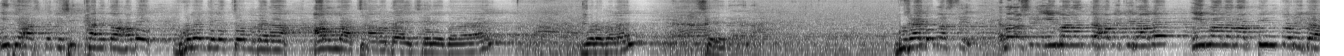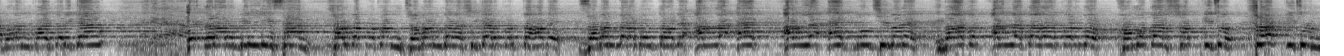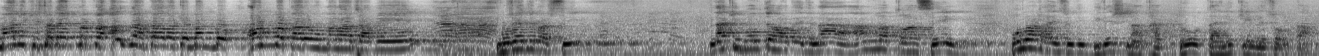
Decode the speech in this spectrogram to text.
ইতিহাস থেকে শিক্ষা নিতে হবে। ভুলে গেলে চলবে না। আল্লাহ ছাড় দেয়, ছেড়ে দেয়। জোরে বলেন, ছেড়ে দেয় না। বুঝাইতে পারছি? এবার আসলে ইমান আনতে হবে কীভাবে? ইমান আনার তিন তরিকা। বলেন কয় তরিকা? ইকরার বিল লিসান সর্বপ্রথম জবান দ্বারা স্বীকার করতে হবে। জবান দ্বারা বলতে হবে, আল্লাহ এক আল্লাহ এক বলছি মানে ইবাদত আল্লাহ করব, ক্ষমতার সবকিছু, সবকিছুর মালিক একমাত্র আল্লাহ মানব, অন্য কারও মানা যাবে বুঝাইতে পারছি? নাকি বলতে হবে যে, না, আল্লাহ তো আছে ওনারাই যদি বিদেশ না থাকতো তাহলে কেমনে চলতাম?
